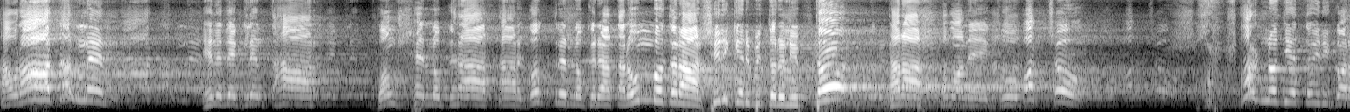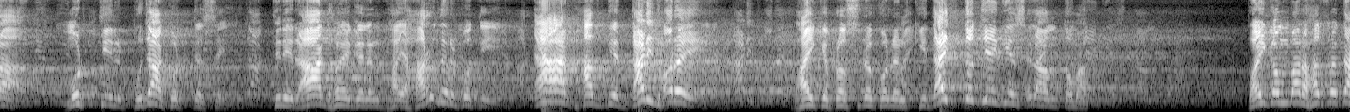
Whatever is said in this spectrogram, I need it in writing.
তাওরাত আনলেন। এনে দেখলেন তার বংশের লোকেরা, তার গোত্রের লোকেরা, তার উম্মতেরা শিরিকের ভিতরে লিপ্ত। তারা সমানে গোবচ্ছ স্বর্ণ দিয়ে তৈরি করা মূর্তির পূজা করতেছে। তিনি রাগ হয়ে গেলেন, ভাই হারুনের প্রতি এক হাত দিয়ে দাড়ি ধরে। ভাইকে প্রশ্ন করলেন, কি দায়িত্ব দিয়ে গিয়েছিলাম তোমাকে? পয়গম্বর হজরতে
